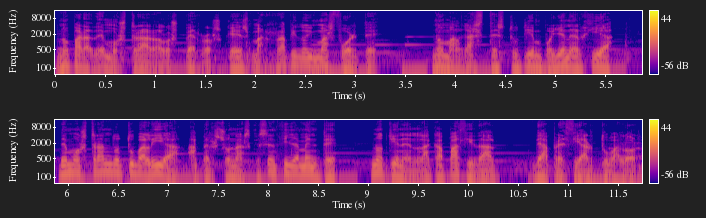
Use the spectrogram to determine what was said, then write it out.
no para demostrar a los perros que es más rápido y más fuerte. No malgastes tu tiempo y energía demostrando tu valía a personas que sencillamente no tienen la capacidad de apreciar tu valor.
